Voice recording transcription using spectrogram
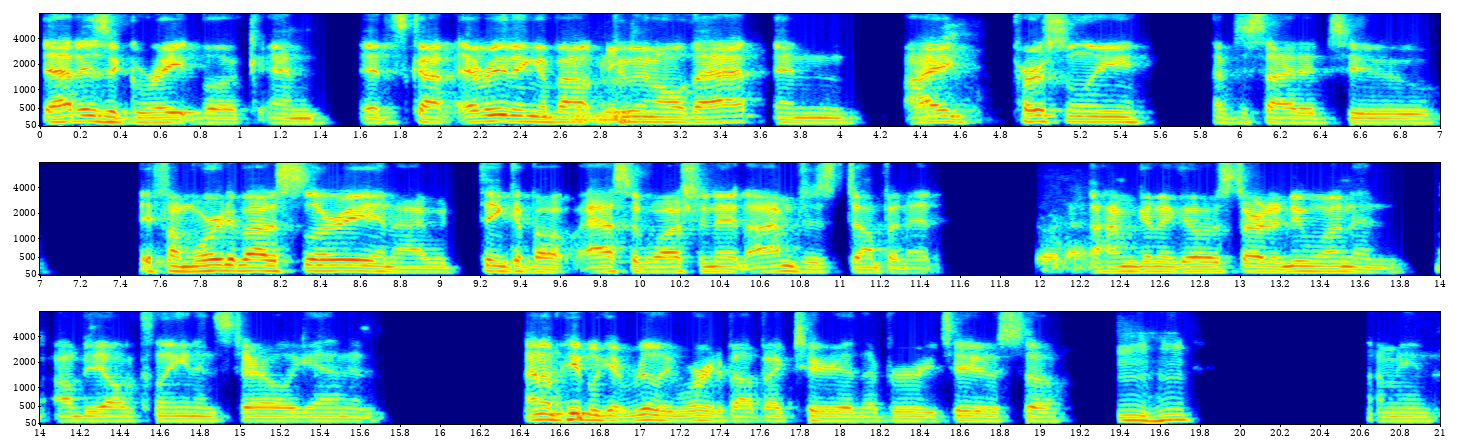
that is a great book, and it's got everything about Mhm. doing all that. And I personally have decided to, if I'm worried about a slurry and I would think about acid washing it, I'm just dumping it. Throw. I'm gonna go start a new one, and I'll be all clean and sterile again. And I know people get really worried about bacteria in their brewery too. So hmm I mean,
